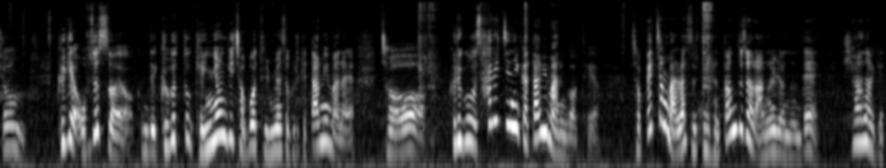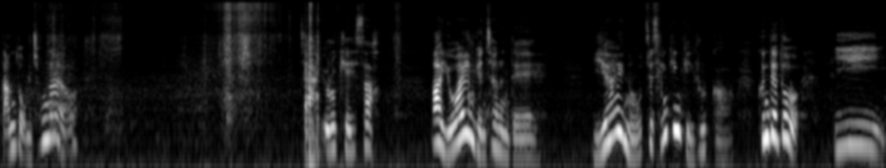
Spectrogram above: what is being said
좀 그게 없었어요. 근데 그것도 갱년기 접어들면서 그렇게 땀이 많아요. 저 그리고 살이 찌니까 땀이 많은 것 같아요. 저 빼짝 말랐을 때는 땀도 잘 안 흘렸는데 희한하게 땀도 엄청나요. 자, 이렇게 해서 아, 요 아이는 괜찮은데 이 아이는 어째 생긴 게 이럴까? 근데도 이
